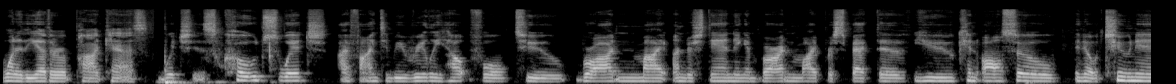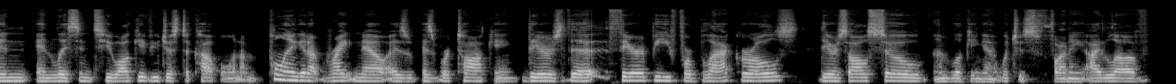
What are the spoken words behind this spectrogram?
one of the other podcasts, which is Code Switch. I find to be really helpful to broaden my understanding and broaden my perspective. You can also, you know, tune in and listen to, I'll give you just a couple and I'm pulling it up right now as, as we're talking. There's the therapy for black girls. There's also, I'm looking at, which is funny. I love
